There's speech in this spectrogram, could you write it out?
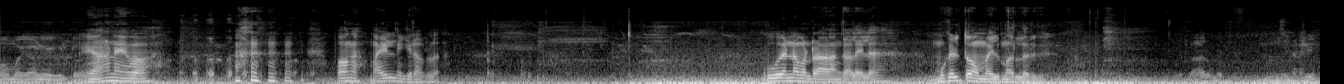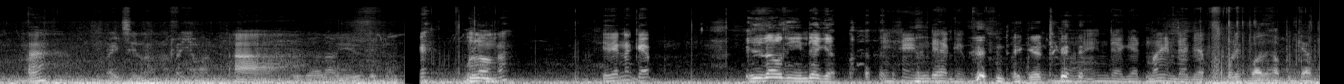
மாமா யானையை கிட்ட யானை வா போங்க மயில் நிற்கிறாப்புல ஊ என்ன பண்ணுறாளாம் காலையில்? முகில்தோவ மயில் மாதிரில இருக்கு. பாரு மச்சான். ஆ? ரைட் சைடில் நிறைய உள்ள வாங்க. இது என்ன கேப்? இதுதான் வந்து இந்தியா கேப். India gap. கேட்டு. இந்தியா கேட் மாதிரி இந்தியா கேப். புலி பாதுகாப்பு கேப்.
